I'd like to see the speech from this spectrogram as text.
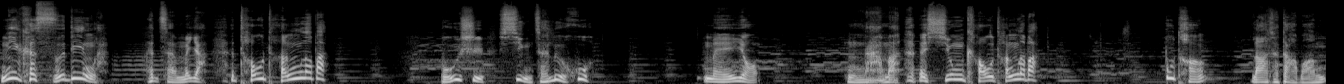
你可死定了！怎么样，头疼了吧？不是幸灾乐祸，没有，那么胸口疼了吧？不疼，邋遢大王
